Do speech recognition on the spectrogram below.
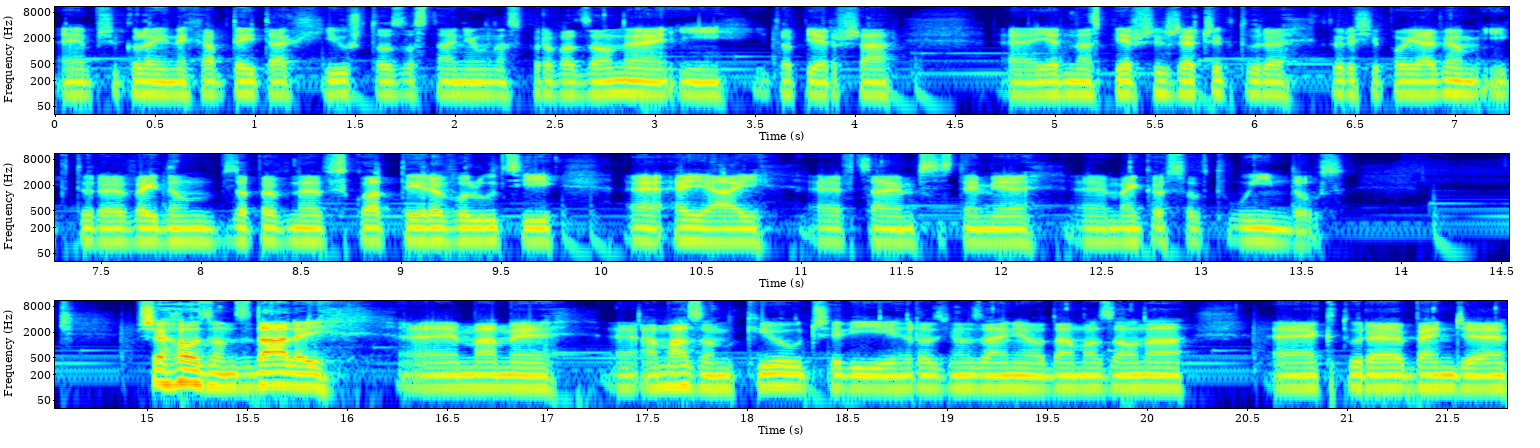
e, przy kolejnych update'ach już to zostanie u nas wprowadzone i, i to pierwsza, e, jedna z pierwszych rzeczy, które, które się pojawią i które wejdą zapewne w skład tej rewolucji e, AI e, w całym systemie e, Microsoft Windows. Przechodząc dalej, mamy Amazon Q, czyli rozwiązanie od Amazona, które będzie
